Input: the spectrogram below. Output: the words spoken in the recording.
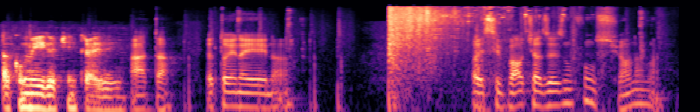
Tá comigo, eu te entrego aí. Ah, tá. Eu tô indo aí, não. Ó, Esse vault às vezes não funciona, mano.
